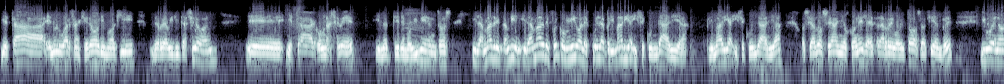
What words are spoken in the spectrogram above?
y está en un lugar San Jerónimo aquí de rehabilitación eh, y está con una CB y no tiene mm. movimientos y la madre también. Y la madre fue conmigo a la escuela primaria y secundaria, primaria y secundaria, o sea, 12 años con ella, era la revoltosa siempre. Y bueno,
